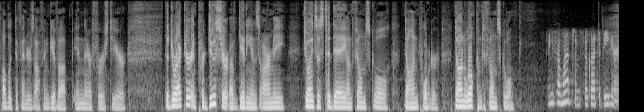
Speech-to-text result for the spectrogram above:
public defenders often give up in their first year. The director and producer of Gideon's Army joins us today on Film School, Dawn Porter. Don, welcome to Film School. Thanks so much. I'm so glad to be here.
